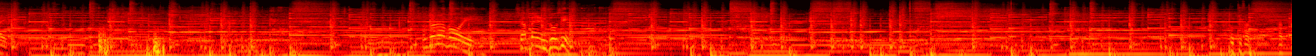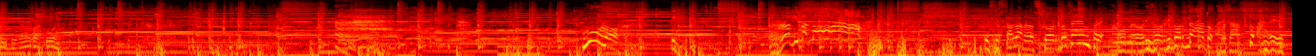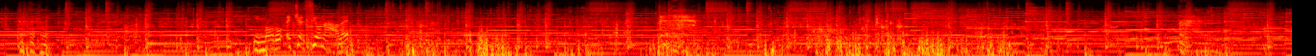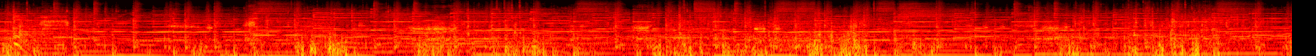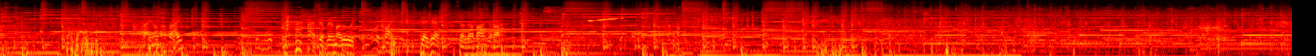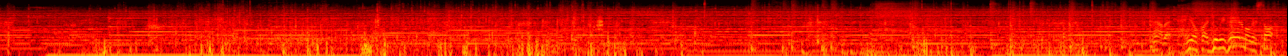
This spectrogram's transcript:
dai. Buongiorno a voi, sta bene così? Tutti fattibili, non è qualcuno. Ah. Mulo! Rocky Balboa! Questo sta là me lo scordo sempre, ma mo me lo ho ricordato, esatto. In modo eccezionale. Fai, non la fai? si ferma lui. Cioè, certo, se la fa, ce vabbè, io qua giù mi fermo che sto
